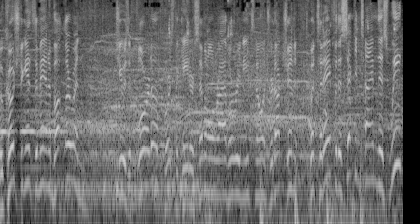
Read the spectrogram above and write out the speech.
who coached against Amanda Butler when she was at Florida. Of course, the Gator Seminole rivalry needs no introduction. But today, for the second time this week,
